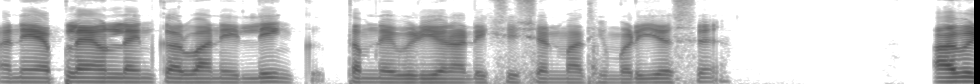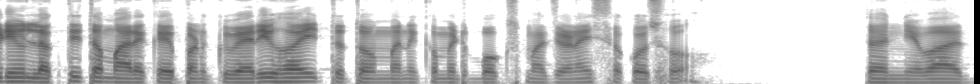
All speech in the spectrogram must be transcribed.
અને એપ્લાય ઓનલાઈન કરવાની લિંક તમને વિડીયોના ડિસ્ક્રિપ્શનમાંથી મળી જશે. આ વીડિયો લગતી તમારે કંઈ પણ ક્વેરી હોય તો તમે મને કમેન્ટ બોક્સમાં જણાવી શકો છો. ધન્યવાદ.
